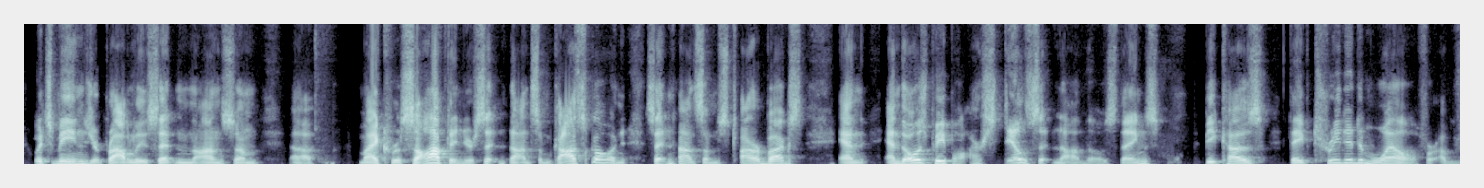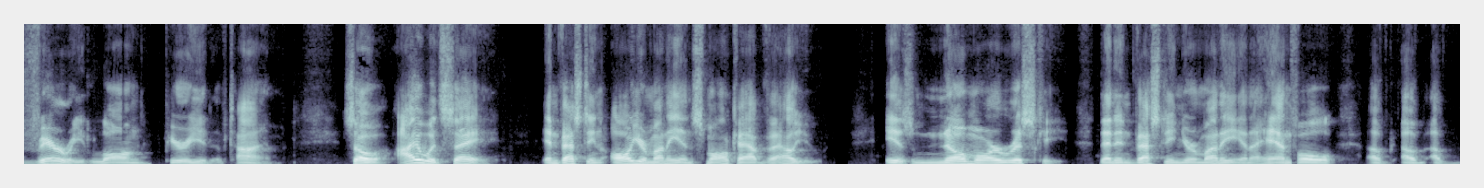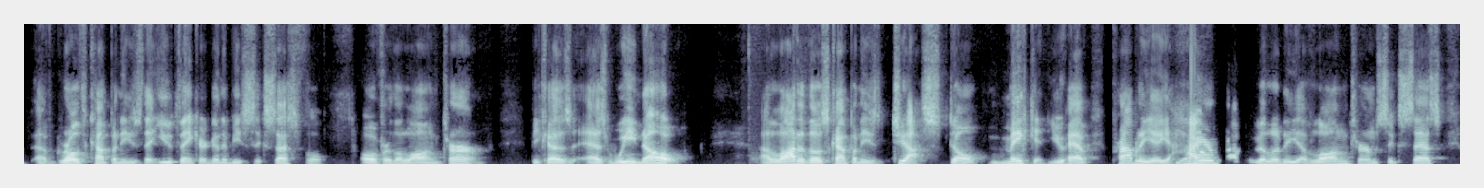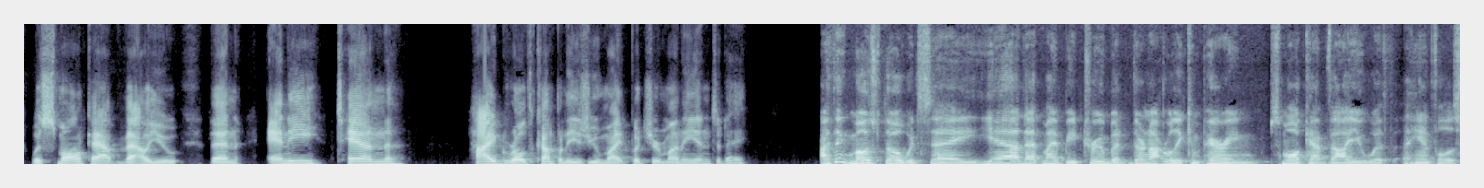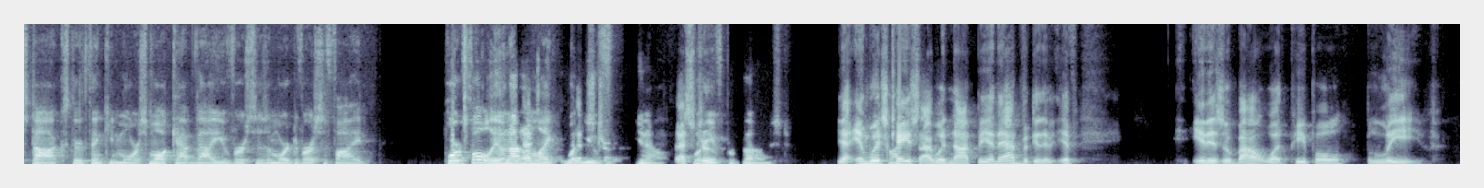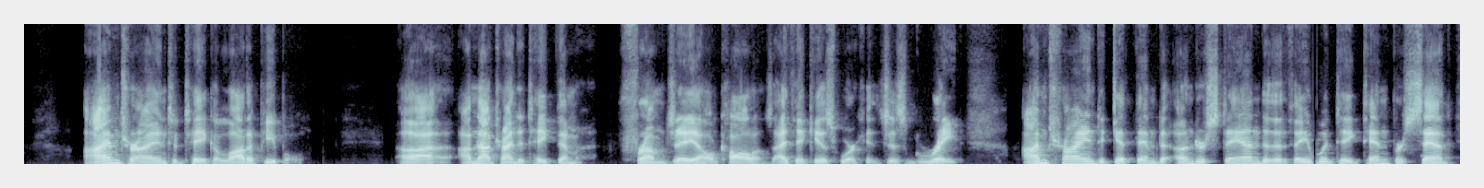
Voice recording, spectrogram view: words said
which means you're probably sitting on some uh, Microsoft and you're sitting on some Costco and sitting on some Starbucks and and those people are still sitting on those things because they've treated them well for a very long period of time. So I would say investing all your money in small cap value is no more risky than investing your money in a handful of, of, of, of growth companies that you think are going to be successful over the long term. Because as we know, a lot of those companies just don't make it. You have probably a higher probability of long term success with small cap value than any 10 high growth companies you might put your money in today? I think most though would say, yeah, that might be true, but they're not really comparing small cap value with a handful of stocks. They're thinking more small cap value versus a more diversified portfolio, not that's, unlike what you've true. you know that's what true. you've proposed. Yeah, in which but, case I would not be an advocate if it is about what people believe. I'm trying to take a lot of people. Uh, I'm not trying to take them from JL Collins. I think his work is just great. I'm trying to get them to understand that if they would take 10%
